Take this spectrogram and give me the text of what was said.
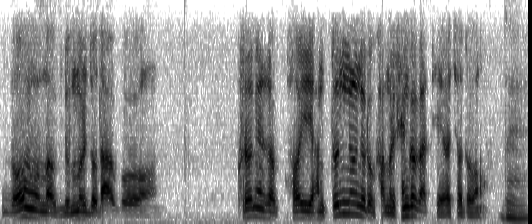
너무 막 눈물도 나고 그러면서 거의 한 뜬 눈으로 밤을 샌것 같아요, 저도. 네.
